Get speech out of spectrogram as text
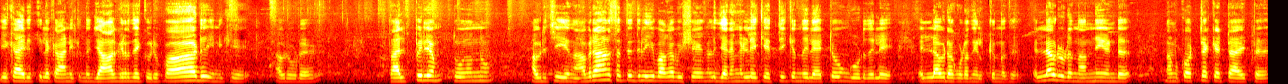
ഈ കാര്യത്തിൽ കാണിക്കുന്ന ജാഗ്രതയ്ക്ക് ഒരുപാട് എനിക്ക് അവരോട് താല്പര്യം തോന്നുന്നു. അവർ ചെയ്യുന്ന അവരാണ് സത്യത്തിൽ ഈ വക വിഷയങ്ങൾ ജനങ്ങളിലേക്ക് എത്തിക്കുന്നതിൽ ഏറ്റവും കൂടുതൽ എല്ലാവരുടെ കൂടെ നിൽക്കുന്നത്. എല്ലാവരോടും നന്ദിയുണ്ട്. നമുക്ക് ഒറ്റക്കെട്ടായിട്ട്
